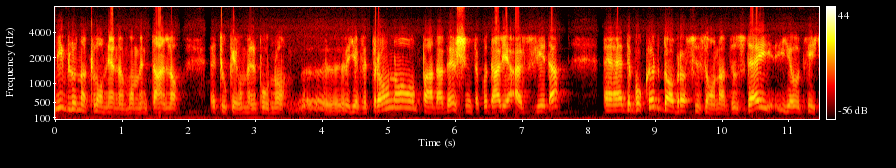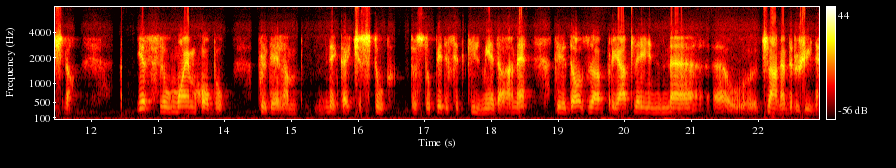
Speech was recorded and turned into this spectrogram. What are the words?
ni bilo naklonjeno momentalno tukaj v Melbournu. Je vetrovno, pada dež in tako dalje, a zveda, da bo kar dobra sezona. Do zdaj je odlično. Jaz v mojem hobu pridelam nekaj čez 100 do 150 km, da je do za prijatelje in uh, člane družine.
